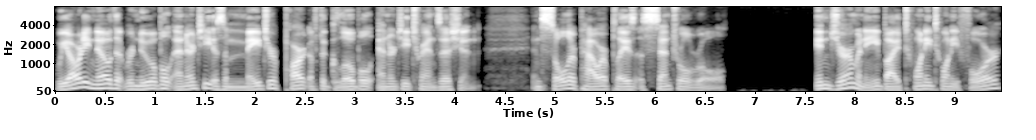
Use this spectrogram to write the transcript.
We already know that renewable energy is a major part of the global energy transition, and solar power plays a central role. In Germany, by 2024,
